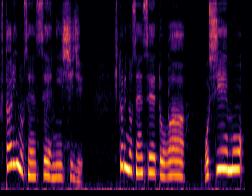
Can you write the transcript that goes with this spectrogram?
2人の先生に指示。1人の先生とは教えも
